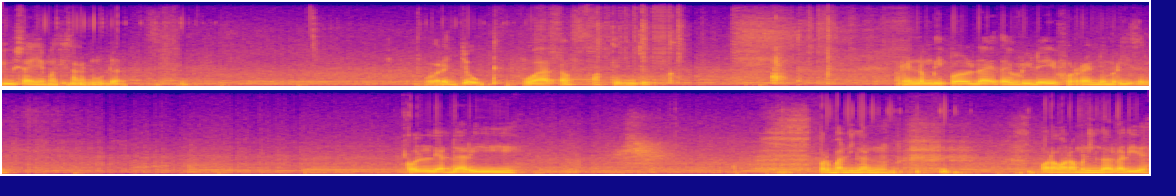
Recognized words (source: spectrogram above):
Di usianya masih sangat muda. What a joke. What a fucking joke. Random people died every day for random reason kalau lihat dari perbandingan orang-orang meninggal tadi ya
